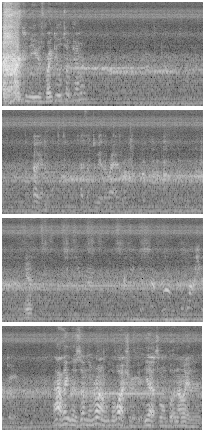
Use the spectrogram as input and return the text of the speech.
Uh, can you use regular touch on it? Oh yeah. I have to be at the right angle. Yep. There's something wrong with the washer, Dan. I think there's something wrong with the washer. Again. Yeah, someone put an iron in it.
